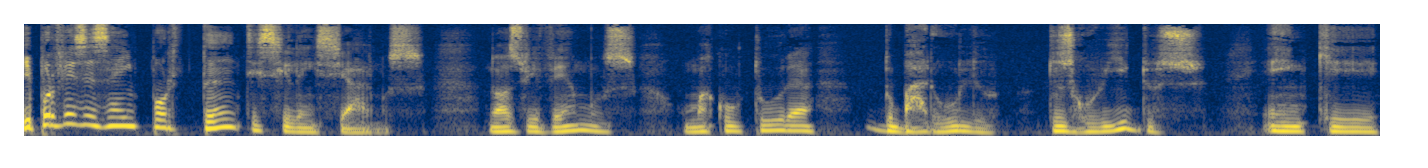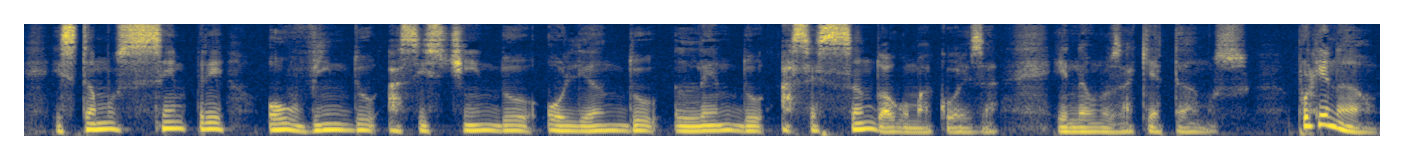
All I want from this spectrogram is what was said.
E por vezes é importante silenciarmos. Nós vivemos uma cultura do barulho, dos ruídos, em que estamos sempre ouvindo, assistindo, olhando, lendo, acessando alguma coisa e não nos aquietamos. Por que não?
